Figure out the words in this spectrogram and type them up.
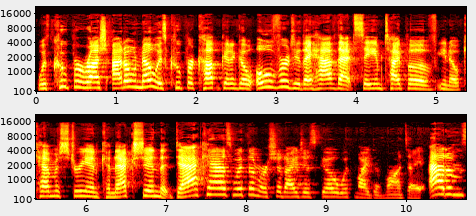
with Cooper Rush, I don't know. Is Cooper Kupp going to go over? Do they have that same type of, you know, chemistry and connection that Dak has with them? Or should I just go with my Davante Adams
